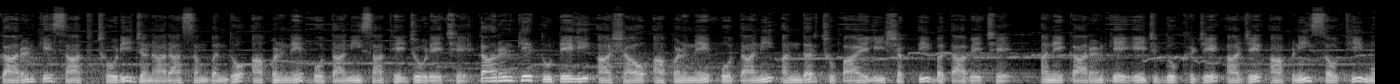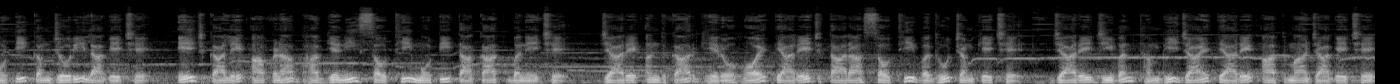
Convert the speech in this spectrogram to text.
કારણ કે સાથ છોડી જનારા સંબંધો આપણને પોતાની સાથે જોડે છે. કારણ કે તૂટેલી આશાઓ આપણને પોતાની અંદર છુપાયેલી શક્તિ બતાવે છે. અને કારણ કે એ જ દુઃખ જે આજે આપણી સૌથી મોટી કમજોરી લાગે છે. એ જ કાલે આપણા ભાગ્યની સૌથી મોટી તાકાત બને છે. જ્યારે અંધકાર ઘેરો હોય ત્યારે જ તારા સૌથી વધુ ચમકે છે. જ્યારે જીવન થંભી જાય ત્યારે આત્મા જાગે છે.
